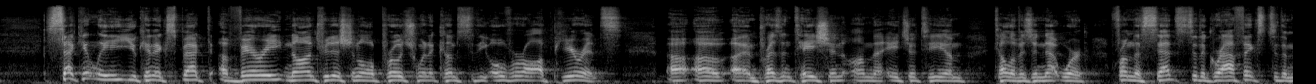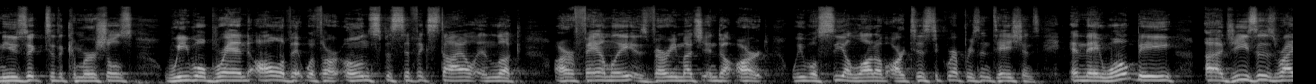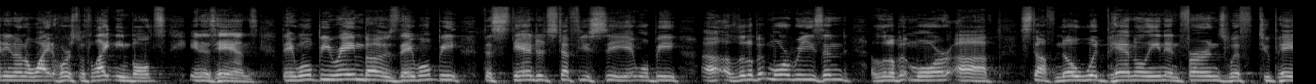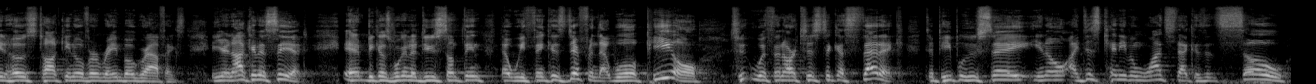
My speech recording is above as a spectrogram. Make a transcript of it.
Secondly, you can expect a very non traditional approach when it comes to the overall appearance uh, of, uh, and presentation on the HOTM television network. From the sets to the graphics to the music to the commercials, we will brand all of it with our own specific style and look. Our family is very much into art. We will see a lot of artistic representations, and they won't be uh, Jesus riding on a white horse with lightning bolts in his hands. They won't be rainbows. They won't be the standard stuff you see. It will be uh, a little bit more reasoned, a little bit more uh, stuff. No wood paneling and ferns with two paid hosts talking over rainbow graphics. You're not going to see it, and because we're going to do something that we think is different that will appeal to, with an artistic aesthetic to people who say, you know, I just can't even watch that because it's so,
